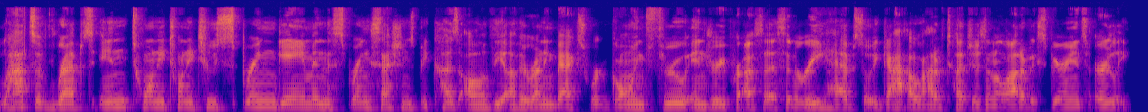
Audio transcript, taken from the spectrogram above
lots of reps in 2022 spring game and the spring sessions because all of the other running backs were going through injury process and rehab so he got a lot of touches and a lot of experience early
